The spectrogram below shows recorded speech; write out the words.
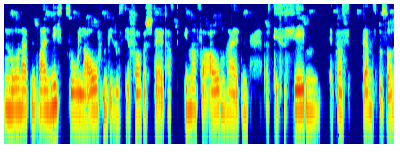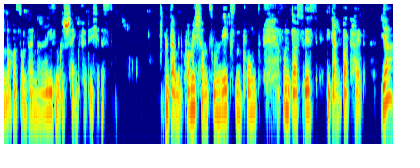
einen Monat mal nicht so laufen, wie du es dir vorgestellt hast, immer vor Augen halten, dass dieses Leben etwas ganz Besonderes und ein Riesengeschenk für dich ist. Und damit komme ich schon zum nächsten Punkt und das ist die Dankbarkeit. Ja,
